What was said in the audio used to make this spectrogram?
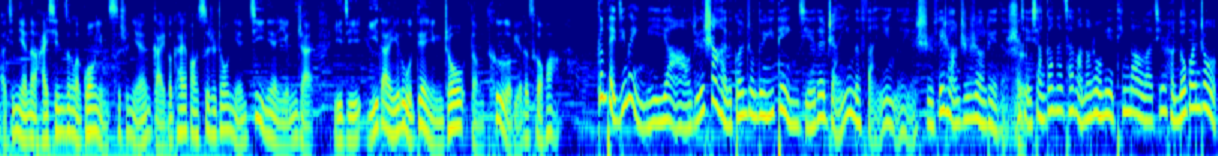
啊，今年呢还新增了光影四十年、改革开放四十周年纪念影展以及“一带一路”电影周等特别的策划。跟北京的影迷一样啊，我觉得上海的观众对于电影节的展映的反应呢，也是非常之热烈的。而且像刚才采访当中，我们也听到了，其实很多观众。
